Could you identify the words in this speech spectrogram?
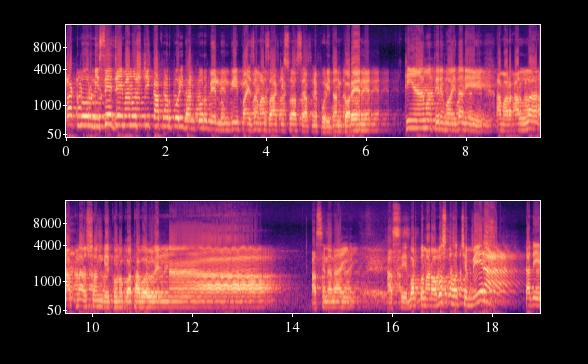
টাকনুর নিচে যে মানুষটি কাপড় পরিধান করবে, লুঙ্গি, পায়জামা, যা কিছু আছে আপনি পরিধান করেন। কিয়ামতের ময়দানে আমার আল্লাহ আপনার সঙ্গে কোনো কথা বলবেন না। আছে না নাই? আছে। বর্তমান অবস্থা হচ্ছে মেয়েরা। তাদের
